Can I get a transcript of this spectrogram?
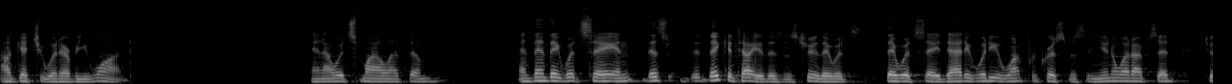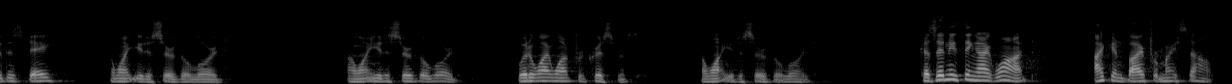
I'll get you whatever you want. And I would smile at them and then they would say, and this they can tell you this is true. They would they would say, "Daddy, what do you want for Christmas?" And you know what I've said to this day? I want you to serve the Lord. I want you to serve the Lord. What do I want for Christmas? I want you to serve the Lord. Because anything I want, I can buy for myself.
